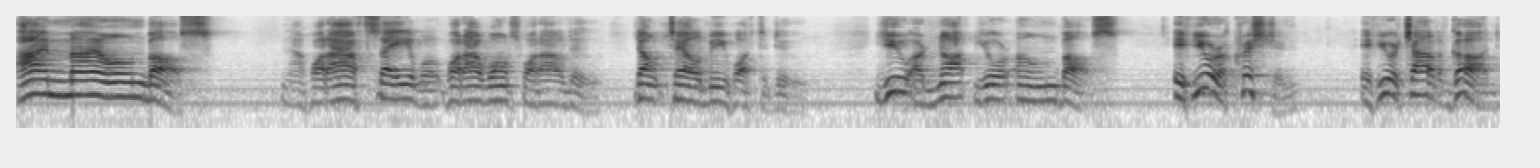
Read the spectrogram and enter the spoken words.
I'm my own boss. Now, what I say, well, what I want's what I'll do. Don't tell me what to do. You are not your own boss. If you're a Christian, if you're a child of God,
